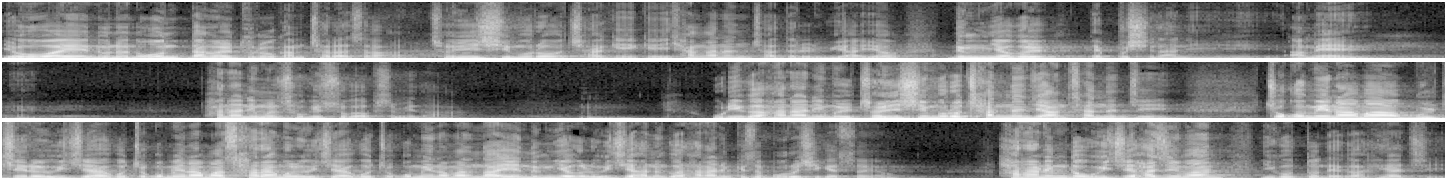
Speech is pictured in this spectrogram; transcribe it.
여호와의 눈은 온 땅을 두루 감찰하사 전심으로 자기에게 향하는 자들을 위하여 능력을 베푸시나니. 아멘. 예. 하나님은 속일 수가 없습니다. 우리가 하나님을 전심으로 찾는지 안 찾는지 조금이나마 물질을 의지하고 조금이나마 사람을 의지하고 조금이나마 나의 능력을 의지하는 걸 하나님께서 모르시겠어요? 하나님도 의지하지만 이것도 내가 해야지.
